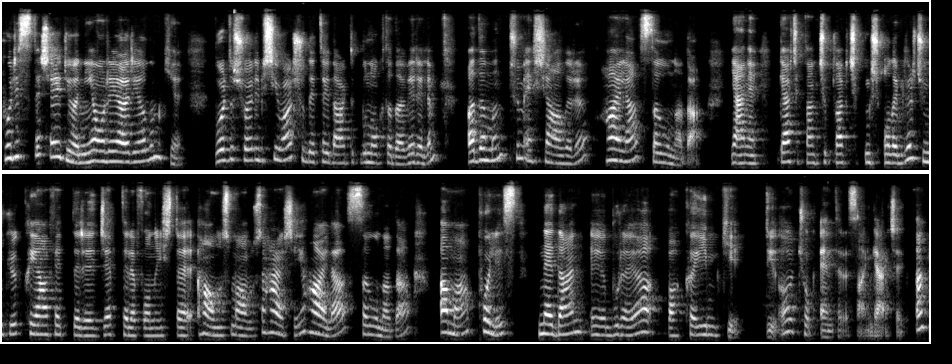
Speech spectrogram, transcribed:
Polis de şey diyor niye oraya arayalım ki? Bu arada şöyle bir şey var, şu detayı da artık bu noktada verelim. Adamın tüm eşyaları hala saunada. Yani gerçekten çıplak çıkmış olabilir çünkü kıyafetleri, cep telefonu, işte havlusu mavlusu her şeyi hala saunada. Ama polis neden e, buraya bakayım ki diyor. Çok enteresan gerçekten.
